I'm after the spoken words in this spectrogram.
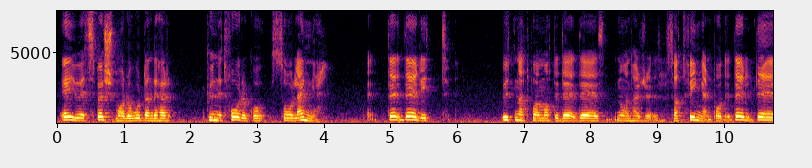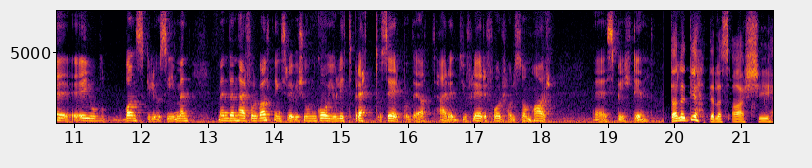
er jo et spørsmål Og hvordan det har kunnet foregå så lenge. Det, det er litt Uten at på en måte det, det, noen har satt fingeren på det. det. Er jo vanskelig å si. Men, men denne forvaltningsrevisjonen går jo litt bredt og ser på det. At her er det jo flere forhold som har eh, spilt inn. Tällä tehtäläs aasi,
